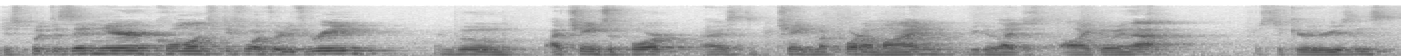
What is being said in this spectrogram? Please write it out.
Just put this in here, colon fifty four thirty three, and boom. I changed the port. I just changed my port on mine because I just I like doing that for security reasons.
